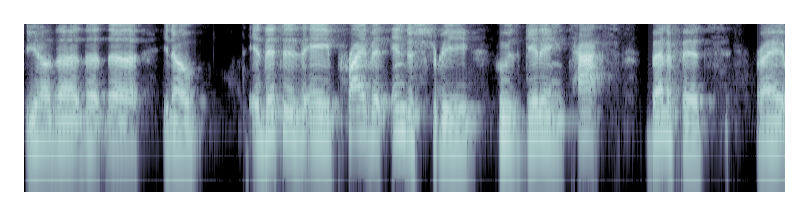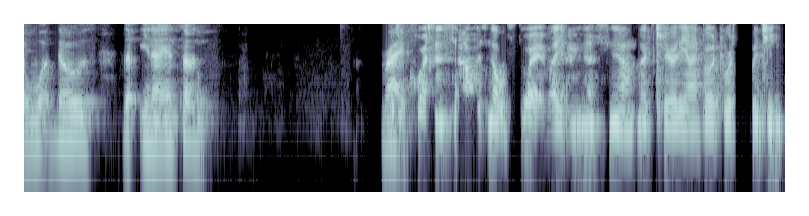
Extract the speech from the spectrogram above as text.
You know the the the you know this is a private industry who's getting tax benefits right what those the, you know and so Which, right of course, in the South, there's an old story, right? I mean, that's, you know, like Keri and I both worked with Gene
